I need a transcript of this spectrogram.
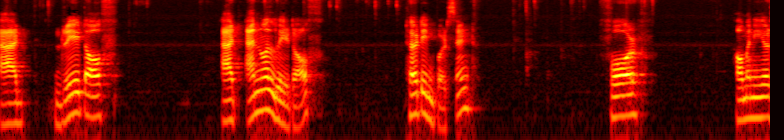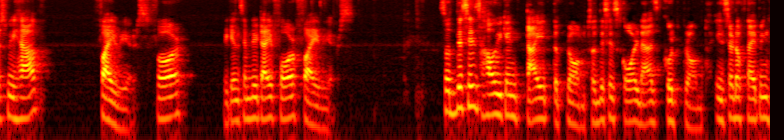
at rate of at annual rate of 13% for how many years we have 5 years for we can simply type for 5 years so this is how you can type the prompt. So this is called as good prompt. Instead of typing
